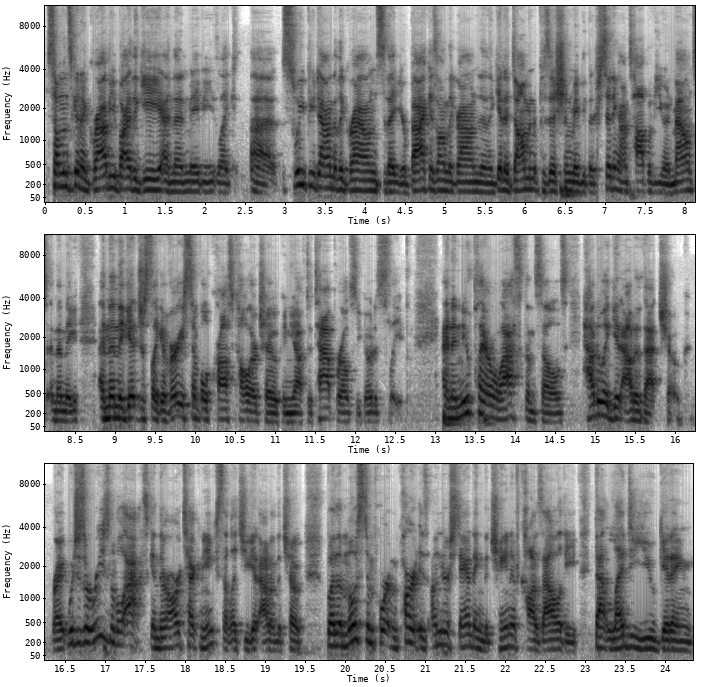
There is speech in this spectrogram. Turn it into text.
someone's going to grab you by the gi and then maybe like uh, sweep you down to the ground so that your back is on the ground and they get a dominant position. Maybe they're sitting on top of you and mount, and then they and then they get just like a very simple cross collar choke, and you have to tap or else you go to sleep. And a new player will ask themselves, "How do I get out of that choke?" Right, which is a reasonable ask, and there are techniques that let you get out of the choke. But the most important part is understanding the chain of causality that led to you getting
